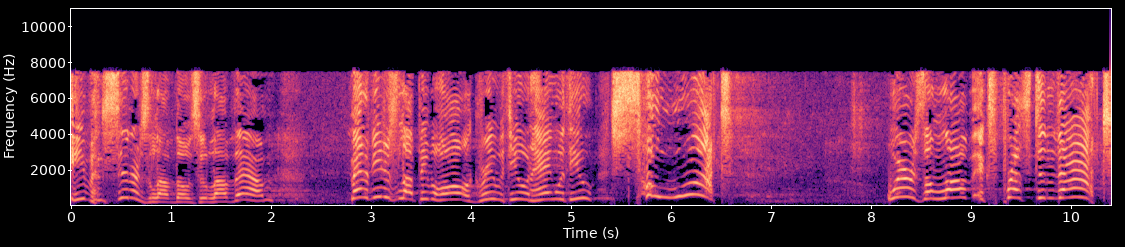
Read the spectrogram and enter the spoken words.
Even sinners love those who love them. Man, if you just love people who all agree with you and hang with you, so what? Where's the love expressed in that?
